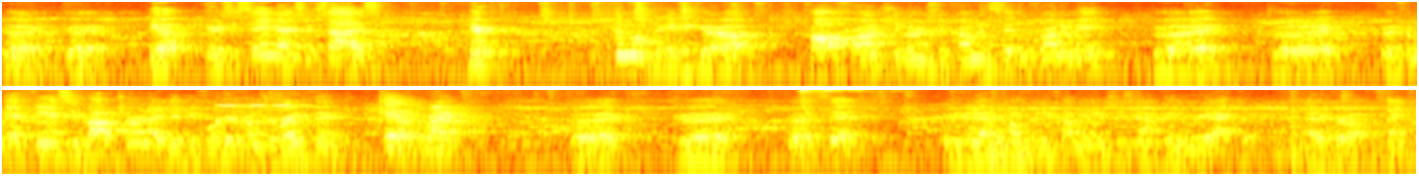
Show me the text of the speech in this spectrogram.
Good. Good. Heel. Here's the same exercise. Here. Come on, baby girl. Call front. She learns to come and sit in front of me. Good. Good. Good. From that fancy bow turn I did before, here comes your right finish. Kayla, right. Good. Good. Good. Sit. We even have company coming and she's not being reactive. At a girl. Thank you.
